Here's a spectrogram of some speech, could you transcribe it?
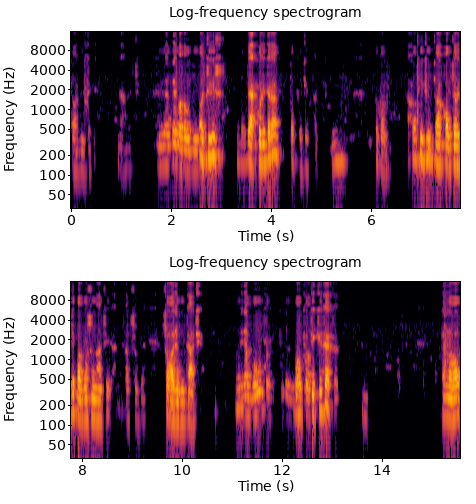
তহবিল থেকে তিরিশ এক কোটি টাকা তো প্রজেক্ট থাকবে আরও কিছু যা খরচা হয়েছে কর্পোরেশন আছে তার সাথে সহযোগিতা আছে। बहु बहु प्रतीक्षित धन्यवाद।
